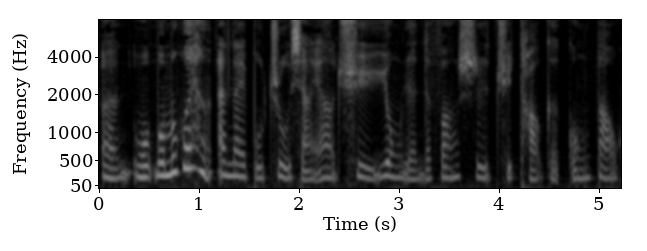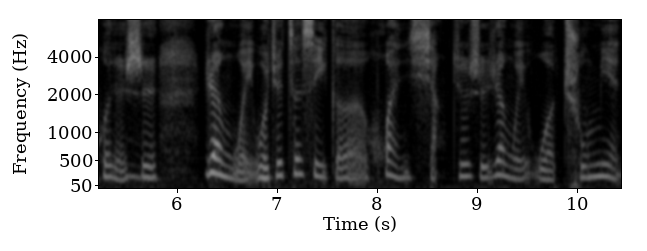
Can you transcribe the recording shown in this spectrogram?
嗯、呃，我我们会很按捺不住，想要去用人的方式去讨个公道，或者是认为，我觉得这是一个幻想，就是认为我出面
